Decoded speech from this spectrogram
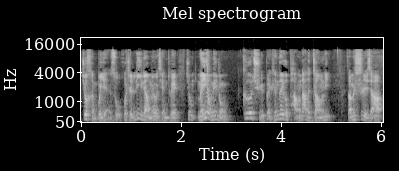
就很不严肃，或者力量没有前推，就没有那种歌曲本身的一个庞大的张力。咱们试一下啊，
